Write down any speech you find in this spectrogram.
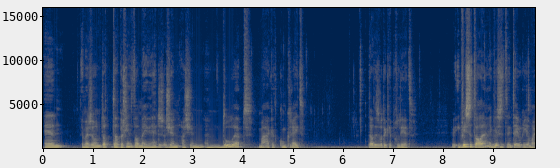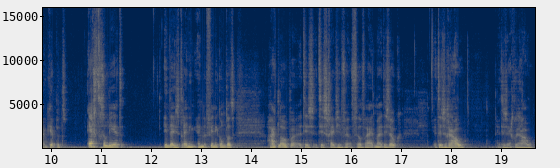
En maar zo, dat, dat begint al mee. Hè? Dus als je, een, als je een, een doel hebt, maak het concreet. Dat is wat ik heb geleerd. Ik wist het al, hè? ik wist het in theorie maar ik heb het echt geleerd in deze training. En dat vind ik omdat hardlopen, het, is, het is, geeft je veel, veel vrijheid, maar het is ook, het is rauw. Het is echt rauw.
